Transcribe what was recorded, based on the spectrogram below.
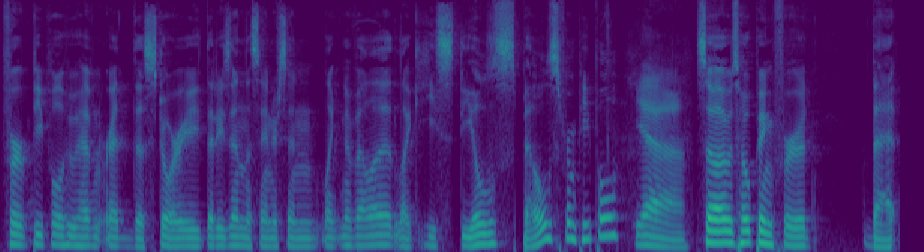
for people who haven't read the story that he's in the Sanderson like novella, like he steals spells from people. Yeah, So I was hoping for that.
